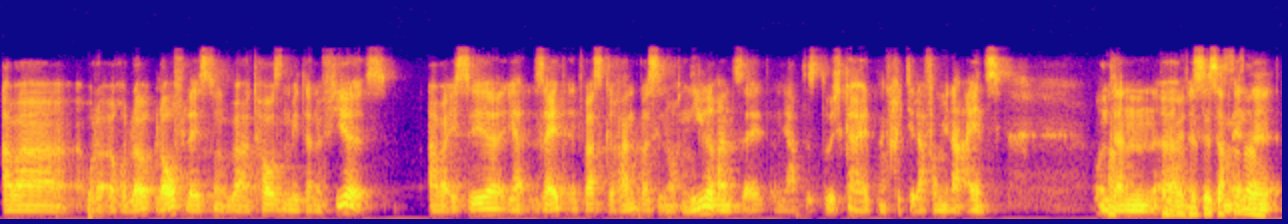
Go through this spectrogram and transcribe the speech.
aber oder eure Laufleistung über 1000 Meter eine 4 ist, aber ich sehe, ihr seid etwas gerannt, was ihr noch nie gerannt seid und ihr habt es durchgehalten, dann kriegt ihr davon mir eine 1. Und Ach, dann äh, ist es am Ende,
